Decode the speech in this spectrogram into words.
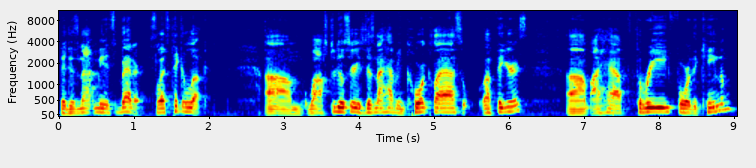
that does not mean it's better. So let's take a look. Um, while Studio Series does not have any core class uh, figures, um, I have three for the Kingdom.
